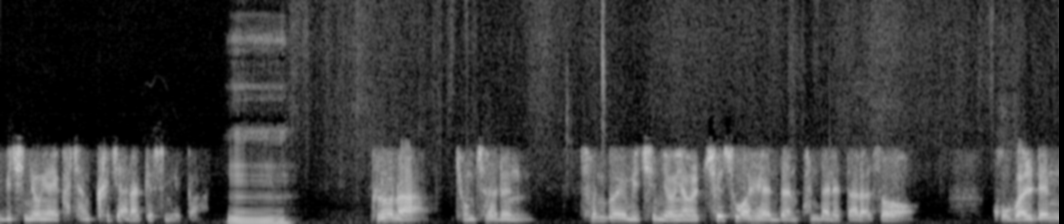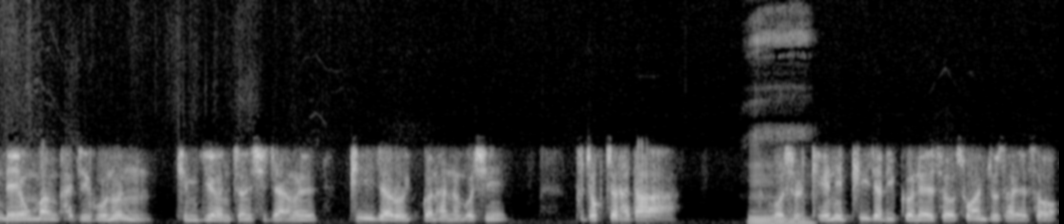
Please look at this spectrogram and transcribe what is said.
미친 영향이 가장 크지 않았겠습니까? 음. 그러나 경찰은 선거에 미친 영향을 최소화해야 한다는 판단에 따라서 고발된 내용만 가지고는 김기현 전 시장을 피의자로 입건하는 것이 부적절하다. 음. 그것을 괜히 피의자로 입건해서 소환 조사해서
